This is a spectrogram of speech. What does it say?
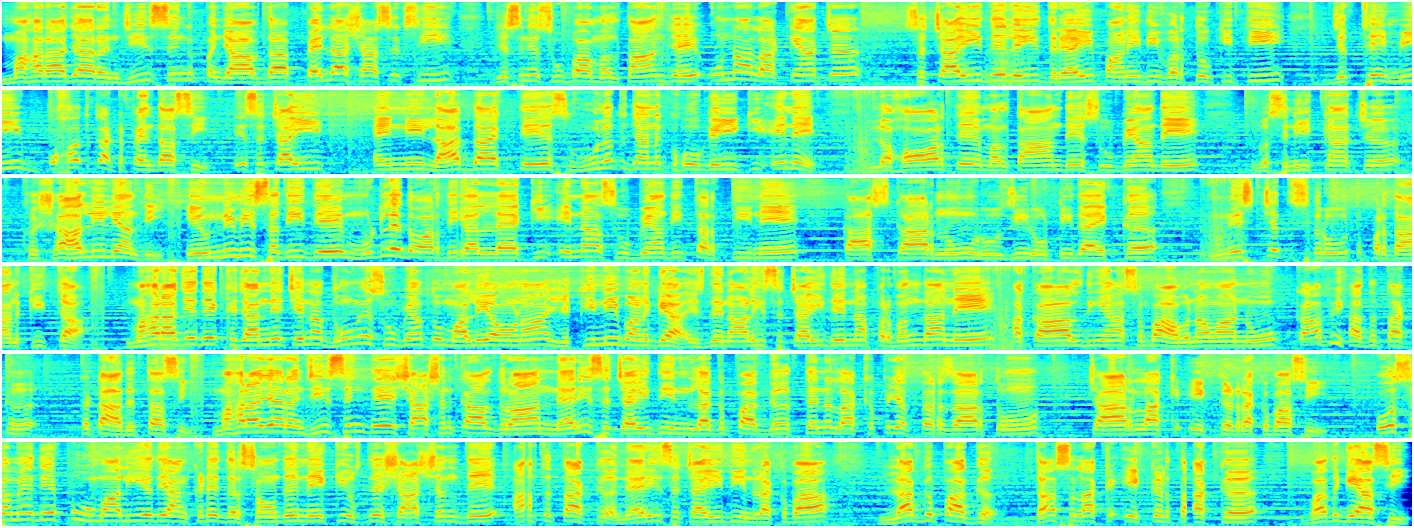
ਮਹਾਰਾਜਾ ਰਣਜੀਤ ਸਿੰਘ ਪੰਜਾਬ ਦਾ ਪਹਿਲਾ ਸ਼ਾਸਕ ਸੀ ਜਿਸ ਨੇ ਸੂਬਾ ਮਲਤਾਨ ਜਿਹੇ ਉਹਨਾਂ ਇਲਾਕਿਆਂ 'ਚ ਸਚਾਈ ਦੇ ਲਈ ਦਰਿਆਈ ਪਾਣੀ ਦੀ ਵਰਤੋਂ ਕੀਤੀ, ਜਿੱਥੇ ਮੀਂਹ ਬਹੁਤ ਘੱਟ ਪੈਂਦਾ ਸੀ। ਇਹ ਸਚਾਈ ਇੰਨੀ ਲਾਭਦਾਇਕ ਤੇ ਸਹੂਲਤਜਨਕ ਹੋ ਗਈ ਕਿ ਇਹਨੇ ਲਾਹੌਰ ਤੇ ਮਲਤਾਨ ਦੇ ਸੂਬਿਆਂ ਦੇ ਵਸਨੀਕਾਂ 'ਚ ਖੁਸ਼ਹਾਲੀ ਲਿਆਂਦੀ। ਇਹ 19ਵੀਂ ਸਦੀ ਦੇ ਮੁੱਢਲੇ ਦੌਰ ਦੀ ਗੱਲ ਹੈ ਕਿ ਇਹਨਾਂ ਸੂਬਿਆਂ ਦੀ ਧਰਤੀ ਨੇ ਕਾਸ਼ਤਕਾਰ ਨੂੰ ਰੋਜ਼ੀ ਰੋਟੀ ਦਾ ਇੱਕ ਨਿਸ਼ਚਿਤ ਸਰੋਤ ਪ੍ਰਦਾਨ ਕੀਤਾ। ਮਹਾਰਾਜੇ ਦੇ ਖਜ਼ਾਨੇ 'ਚ ਇਹਨਾਂ ਦੋਵੇਂ ਸੂਬਿਆਂ ਤੋਂ ਮਾਲੀਆ ਆਉਣਾ ਯਕੀਨੀ ਬਣ ਗਿਆ। ਇਸ ਦੇ ਨਾਲ ਹੀ ਸਚਾਈ ਦੇ ਇਹਨਾਂ ਪ੍ਰਬੰਧਾਂ ਨੇ ਅਕਾਲ ਦੀਆਂ ਸੰਭਾਵਨਾਵਾਂ ਨੂੰ ਕਾਫੀ ਹੱਦ ਤੱਕ ਘਟਾ ਦਿੱਤਾ ਸੀ। ਮਹਾਰਾਜਾ ਰਣਜੀਤ ਸਿੰਘ ਦੇ ਸ਼ਾਸਨਕਾਲ ਦੌਰਾਨ ਨਹਿਰੀ ਸਚਾਈ ਦੀ ਲਗਭਗ 375000 ਤੋਂ 4 ਲੱਖ ਏਕੜ ਰਕਬਾ ਸੀ। ਉਸ ਸਮੇਂ ਦੇ ਭੂਮਾਲੀਏ ਦੇ ਅੰਕੜੇ ਦਰਸਾਉਂਦੇ ਨੇ ਕਿ ਉਸ ਦੇ ਸ਼ਾਸਨ ਦੇ ਅੰਤ ਤੱਕ ਨਹਿਰੀ ਸਚਾਈ ਦੀ ਨਰਕਬਾ ਲਗਭਗ 10 ਲੱਖ ਏਕੜ ਤੱਕ ਵੱਧ ਗਿਆ ਸੀ।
